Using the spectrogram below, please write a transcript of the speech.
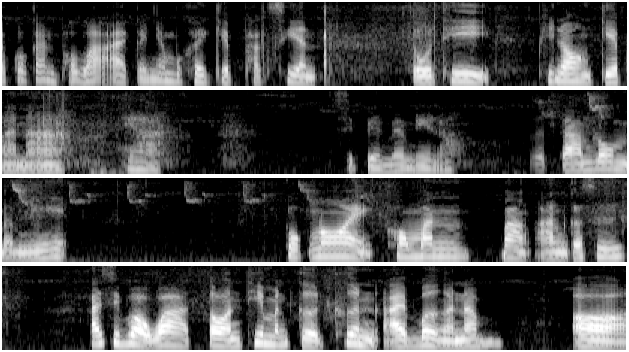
บกว่ากันเพราะว่าอายก็ยังไม่เคยเก็บผักเสียนตัวที่พี่น้องเก็บอะนะนี่ค่ะสิเป็นแบบนี้เนาะเกิดตามร่มแบบนี้กกน้อยของมันบางอันก็ซื้อไอายสิบอกว่าตอนที่มันเกิดขึ้นไอายเบิ่งอะนะเอ่อ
